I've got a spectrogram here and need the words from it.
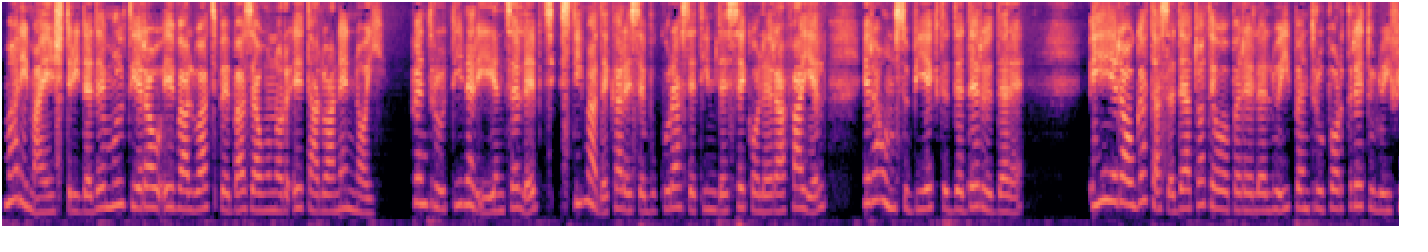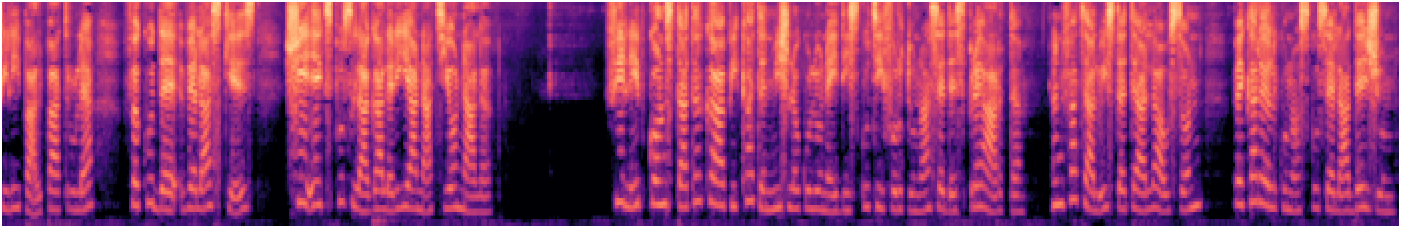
Marii maestri de demult erau evaluați pe baza unor etaloane noi. Pentru tinerii înțelepți, stima de care se bucurase timp de secole Rafael era un subiect de derâdere. Ei erau gata să dea toate operele lui pentru portretul lui Filip al IV-lea, făcut de Velasquez și expus la Galeria Națională. Filip constată că a picat în mijlocul unei discuții furtunoase despre artă. În fața lui stătea Lawson, pe care îl cunoscuse la dejun.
